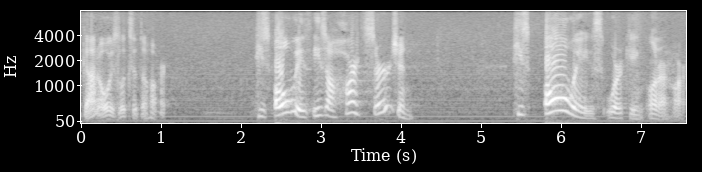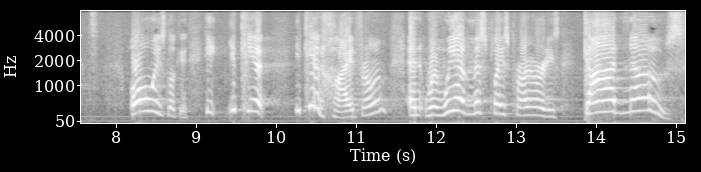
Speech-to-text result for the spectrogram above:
God always looks at the heart. He's always, he's a heart surgeon. He's always working on our hearts. Always looking. He, you can't, you can't hide from him. And when we have misplaced priorities, God knows.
